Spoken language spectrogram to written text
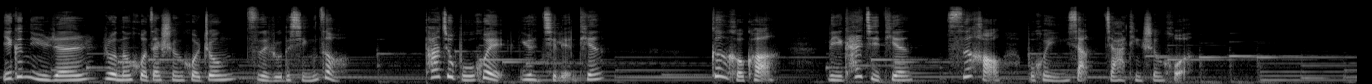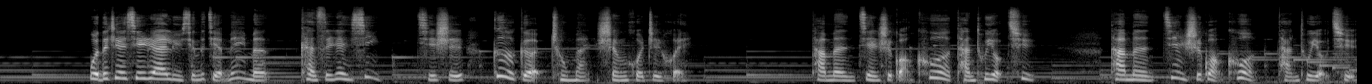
一个女人若能活在生活中自如的行走，她就不会怨气连天。更何况，离开几天，丝毫不会影响家庭生活。我的这些热爱旅行的姐妹们，看似任性，其实个个充满生活智慧。她们见识广阔，谈吐有趣；她们见识广阔，谈吐有趣；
